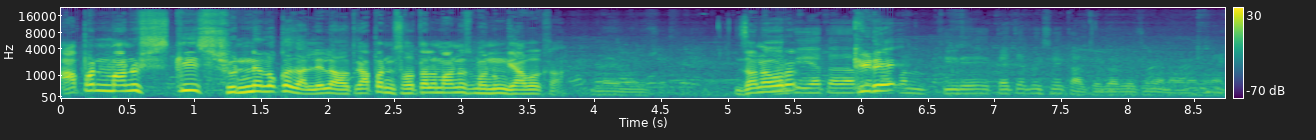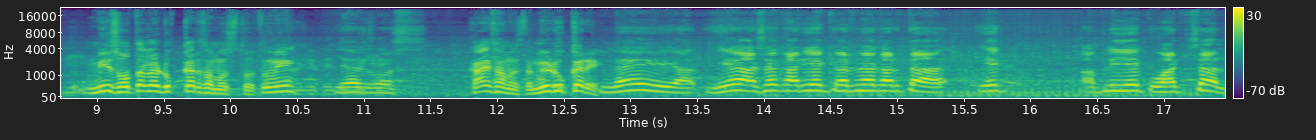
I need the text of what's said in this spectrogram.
आपण माणूस की शून्य लोक झालेलो आहोत आपण स्वतःला माणूस म्हणून घ्यावं का. जनावर किडे आपण किडे त्याच्यापेक्षा खालच्या दर्जाचं म्हणावं लागेल. मी स्वतःला डुक्कर समजतो. तुम्ही? काय समजता? मी डुक्कर आहे. नाही हे असं कार्य करण्याकरता एक आपली एक वाटचाल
